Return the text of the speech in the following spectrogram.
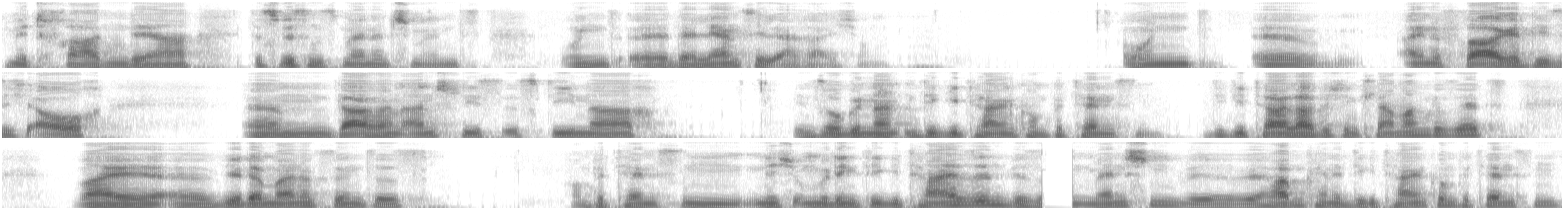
mit Fragen der, des Wissensmanagements und äh, der Lernzielerreichung. Und eine Frage, die sich auch ähm, daran anschließt, ist die nach den sogenannten digitalen Kompetenzen. Digital habe ich in Klammern gesetzt, weil äh, wir der Meinung sind, dass Kompetenzen nicht unbedingt digital sind. Wir sind Menschen, wir, wir haben keine digitalen Kompetenzen,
